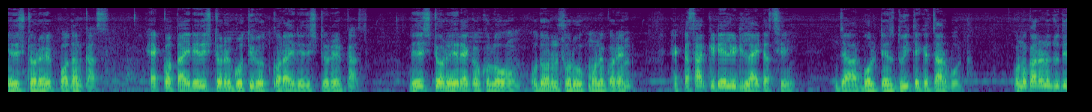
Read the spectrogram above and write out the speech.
রেজিস্টরের প্রধান কাজ। এক কথায়, রেজিস্টরের গতিরোধ করাই রেজিস্টরের কাজ। রেজিস্টরের একক হলো ওহম। উদাহরণস্বরূপ মনে করেন, একটা সার্কিটে এলইডি লাইট আছে, যার ভোল্টেজ দুই থেকে চার ভোল্ট। কোনো কারণে যদি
